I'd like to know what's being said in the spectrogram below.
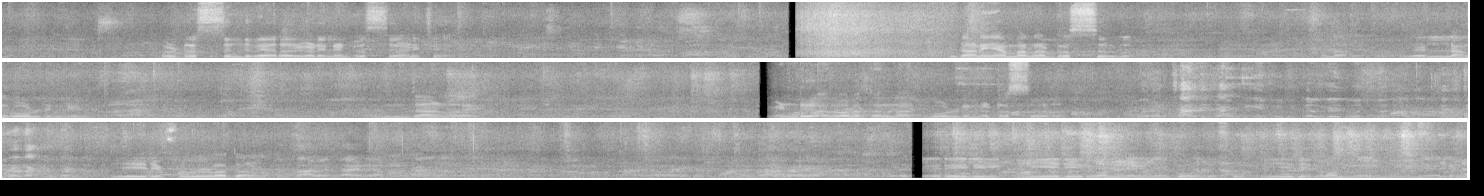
ഒരു ഡ്രസ്സ് ഉണ്ട്. വേറെ ഒരു കടയിൽ ഞാൻ ഡ്രസ്സ് കാണിച്ചത്. ഇതാണ് ഞാൻ പറഞ്ഞ ഡ്രസ്സുകൾ എന്താ ഇതെല്ലാം ഗോൾഡിന്റെയാണ് എന്താണല്ലേ? ഉണ്ട്. അതുപോലെ തന്നെ ഗോൾഡിന്റെ ഡ്രസ്സുകൾ ഏരിയ ഫുൾ അതാണ്. ഏരിയയിൽ ഈ ഏരിയയിൽ വന്നു കഴിഞ്ഞാൽ ഗോൾഡ് ഫുഡ് ഈ ഏരിയയിൽ വന്നു കഴിഞ്ഞു കഴിഞ്ഞാൽ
